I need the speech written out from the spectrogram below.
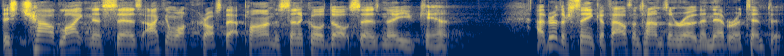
This childlikeness says, I can walk across that pond. The cynical adult says, No, you can't. I'd rather sink a thousand times in a row than never attempt it.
